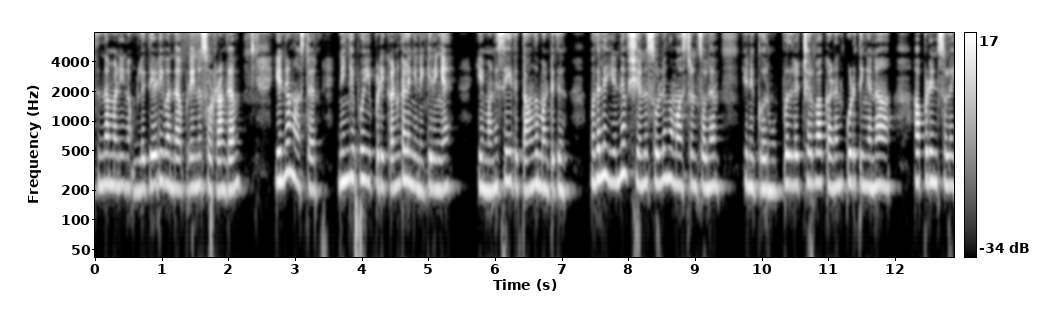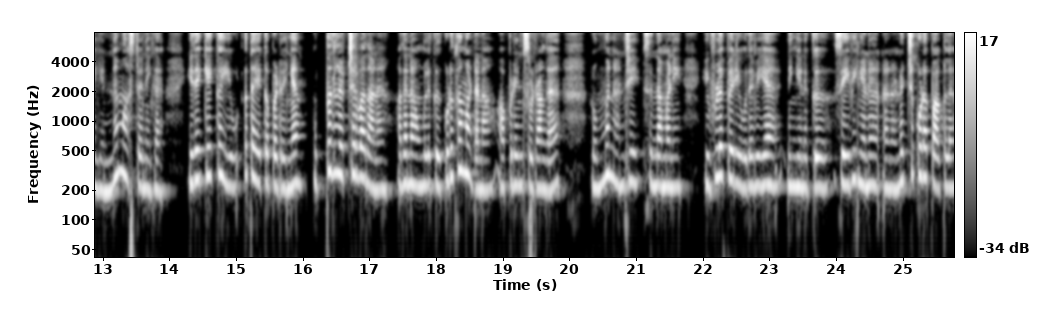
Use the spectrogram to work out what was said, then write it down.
சிந்தாமணி நான் உங்களை தேடி வந்தேன் அப்படின்னு சொல்கிறாங்க என்ன மாஸ்டர் நீங்கள் போய் இப்படி கண்கலங்கி நிற்கிறீங்க என் மனசே இது தாங்க மாட்டுது. முதல்ல என்ன விஷயம்னு சொல்லுங்க மாஸ்டர்னு சொல்ல. எனக்கு ஒரு முப்பது லட்ச ரூபா கடன் கொடுத்தீங்கன்னா அப்படின்னு சொல்ல என்ன மாஸ்டர் நீங்க? இதை கேட்க இவ்வளோ தயக்கப்படுறீங்க? முப்பது லட்ச ரூபா தானே? அதை நான் உங்களுக்கு கொடுக்க மாட்டேனா? அப்படின்னு சொல்றாங்க. ரொம்ப நன்றி சிந்தாமணி. இவ்வளோ பெரிய உதவியை நீங்க எனக்கு செய்வீங்கன்னு நான் நினச்சி கூட பார்க்கல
